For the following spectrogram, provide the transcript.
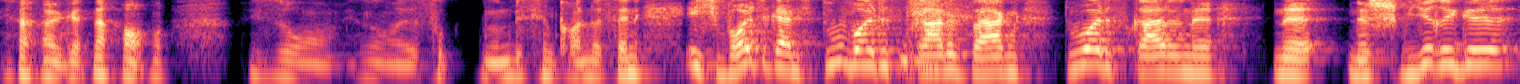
Ja, genau. Wieso? Wieso? Das ist so ein bisschen kondescendent. Ich wollte gar nicht, du wolltest gerade sagen, du wolltest gerade eine, eine, eine schwierige,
